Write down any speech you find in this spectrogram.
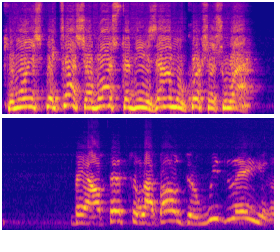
qui vont inspecter à savoir si tu as des armes ou quoi que ce soit. Ben, en fait, sur la base de oui dire.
